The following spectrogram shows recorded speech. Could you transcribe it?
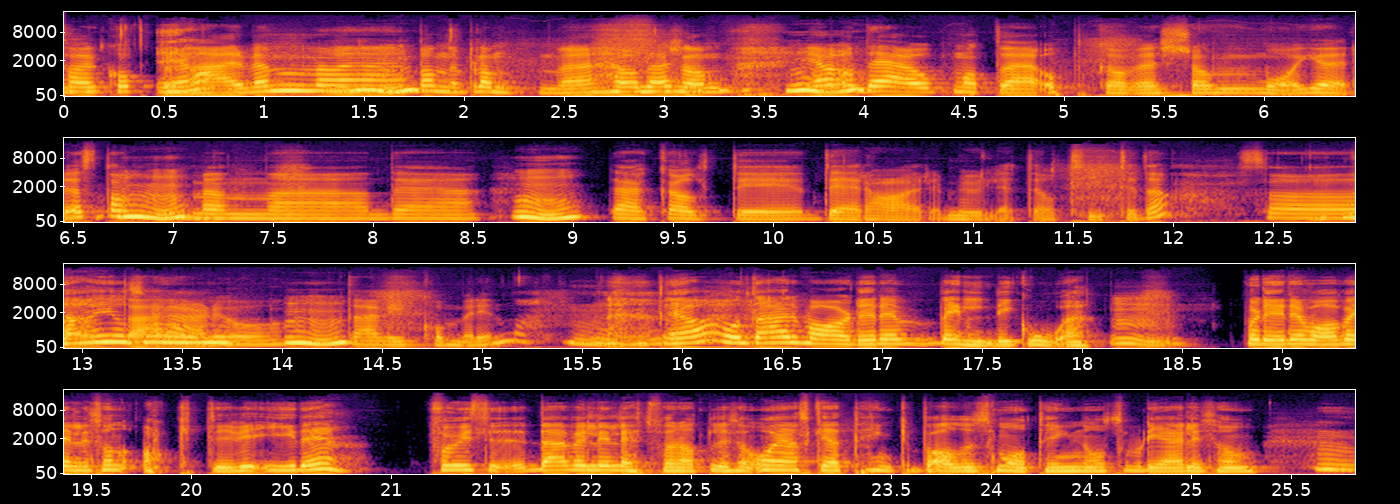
tar koppen ja. her, hvem mm. banner plantene, og det er sånn mm. Ja, og det er jo på en måte oppgaver som må gjøres, da, mm. men det, mm. det er jo ikke alltid dere har mulighet til å tid til det. Så Nei, altså, der er det jo mm. der vi kommer inn, da. Mm. Ja, og der var dere veldig gode. Mm. For dere var veldig sånn aktive i det. For hvis, det er veldig lett for at liksom, å, jeg skal tenke på alle småting nå, så blir jeg liksom mm.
